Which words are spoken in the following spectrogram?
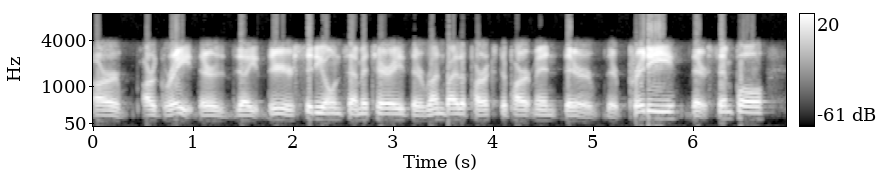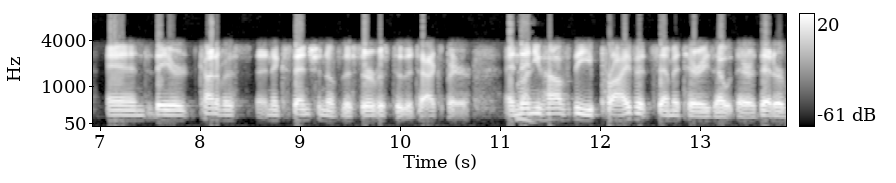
are are great. They're they, they're your city owned cemetery. They're run by the parks department. They're they're pretty. They're simple, and they are kind of a, an extension of the service to the taxpayer. And right. then you have the private cemeteries out there that are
